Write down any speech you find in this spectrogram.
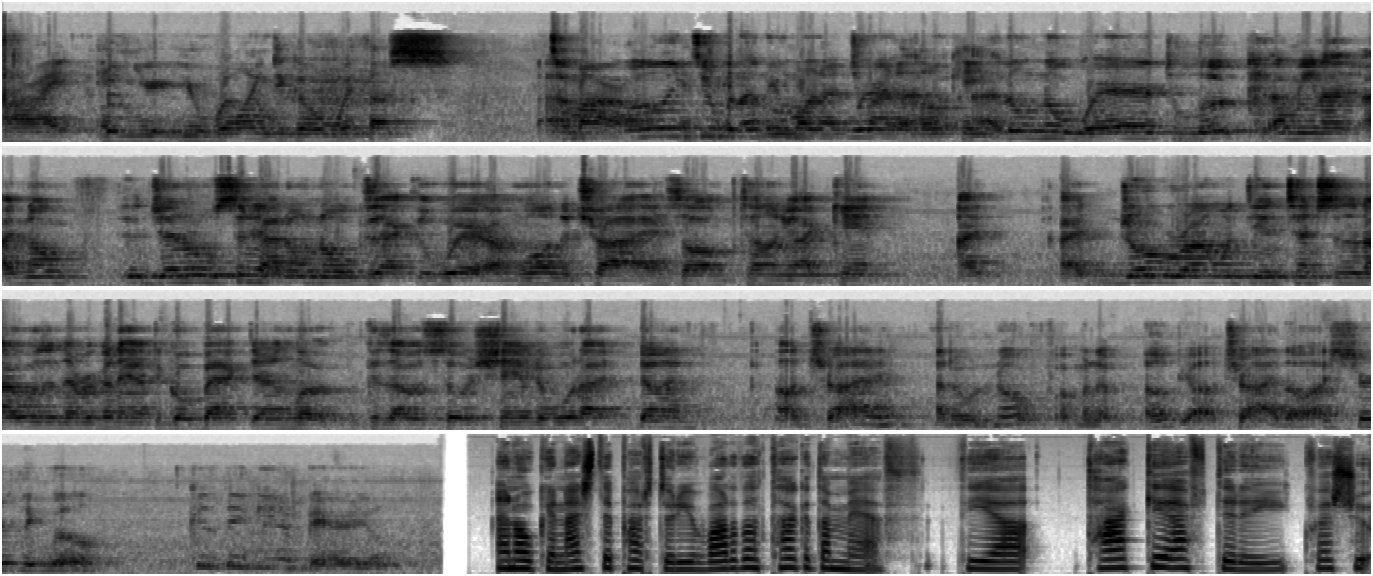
All right, and you're, you're willing to go with us tomorrow? I'm willing if, to, but I we don't want know to try where. to locate. I don't know where to look. I mean, I, I know the general city. I don't know exactly where. I'm willing to try. So I'm telling you, I can't. I I drove around with the intention that I wasn't ever gonna have to go back there and look because I was so ashamed of what I'd done. I'll try. I don't know if I'm gonna help you. I'll try though. I surely will because they need a burial. En ok, næsti partur, ég varð að taka þetta með því að takið eftir því hversu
